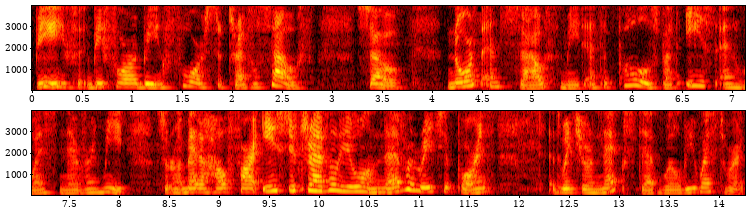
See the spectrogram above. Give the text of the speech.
be, before being forced to travel south. So, north and south meet at the poles, but east and west never meet. So, no matter how far east you travel, you will never reach a point at which your next step will be westward.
